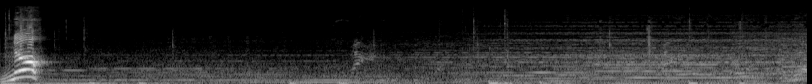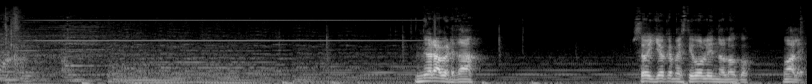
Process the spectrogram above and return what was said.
¡No! No era verdad. Soy yo que me estoy volviendo loco. Vale.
